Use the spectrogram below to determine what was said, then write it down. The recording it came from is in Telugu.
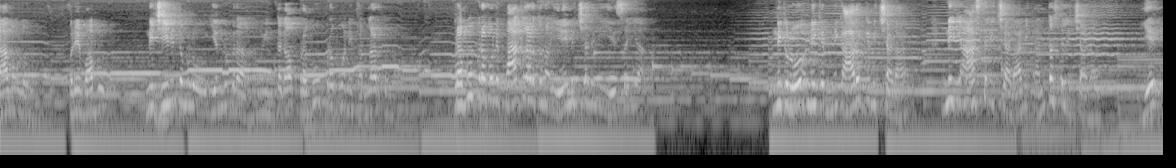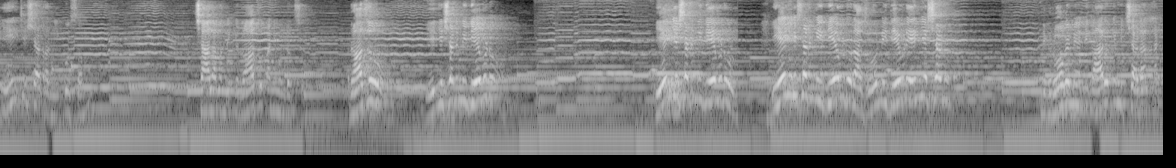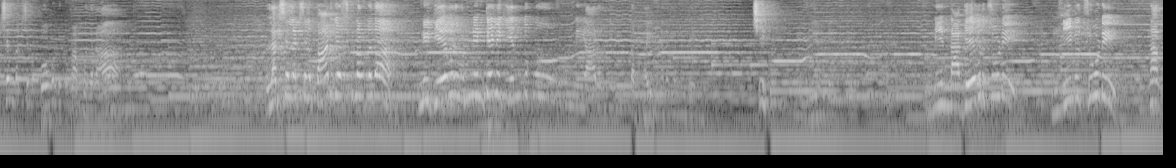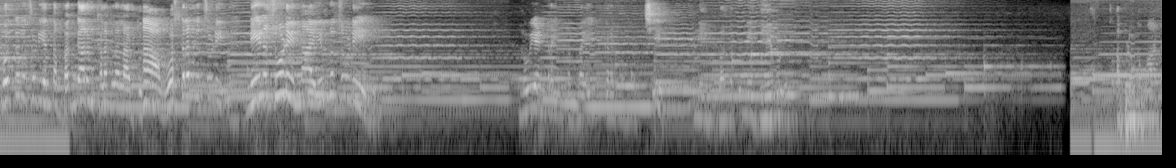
గ్రామంలో ఒరే బాబు నీ జీవితంలో ఎందుకురా నువ్వు ఇంతగా ప్రభు ప్రభు అని తల్లాడుతున్నావు? ప్రభు ప్రభుని పాకలాడుతున్నావు? ఏమిచ్చాడు నీ ఏసయ్యా? నీకు రో నీకు నీకు ఆరోగ్యం ఇచ్చాడా? నీకు ఆస్తులు ఇచ్చాడా? నీకు అంతస్తులు ఇచ్చాడా? ఏ ఏం చేశాడా నీకోసం చాలా మందికి రాజు అని ఉండొచ్చు. రాజు ఏం చేశాడు నీ దేవుడు? ఏం చేశాడు నీ దేవుడు? ఏం చేశాడు నీ దేవుడు రాజు? నీ దేవుడు ఏం చేశాడు? నీకు రోగమే నీకు ఆరోగ్యం ఇచ్చాడా? లక్షల లక్షలు పోగొట్టుకున్నావు కదరా. లక్ష లక్షలు పాడు చేసుకున్నావు కదా. నీ దేవుడు ఉండింటే నీకు ఎందుకు నీ ఆరోగ్యం ఇంత భయంకరంగా నీ నీ నా దేవుడు చూడి నేను చూడి నా గొంతును చూడి ఎంత బంగారం కలకలలాడుతుంది. నా వస్త్రములు చూడి నేను చూడి నా ఇల్లు చూడి. నువ్వేంట్రా ఇంత భయంకరంగా వచ్చి నీ బతుకు నీ దేవుడు. అప్పుడు ఒక మాట.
